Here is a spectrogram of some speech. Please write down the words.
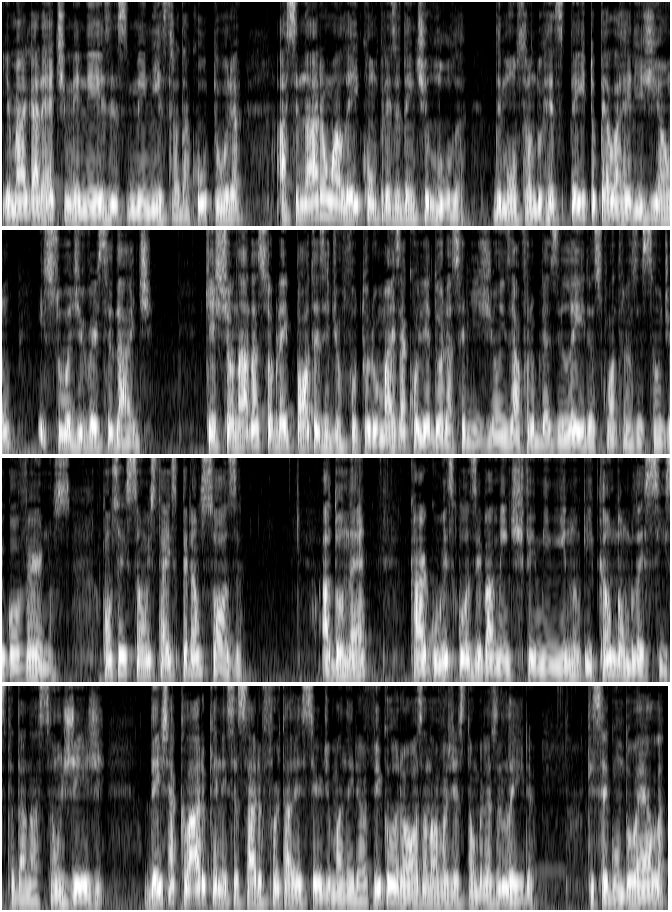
e Margarete Menezes, ministra da Cultura, assinaram a lei com o presidente Lula, demonstrando respeito pela religião e sua diversidade. Questionada sobre a hipótese de um futuro mais acolhedor às religiões afro-brasileiras com a transição de governos, Conceição está esperançosa. Adoné, cargo exclusivamente feminino e candomblessista da nação Jeje, deixa claro que é necessário fortalecer de maneira vigorosa a nova gestão brasileira, que, segundo ela,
